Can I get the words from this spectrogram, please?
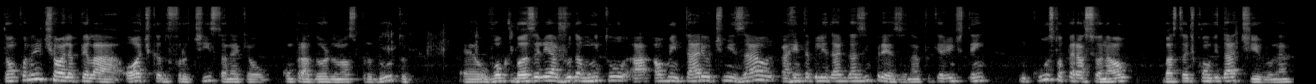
Então, quando a gente olha pela ótica do frotista, né, que é o comprador do nosso produto, é, o Volksbus ele ajuda muito a aumentar e otimizar a rentabilidade das empresas, né? Porque a gente tem um custo operacional bastante convidativo, né?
